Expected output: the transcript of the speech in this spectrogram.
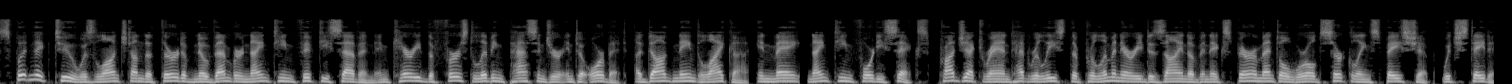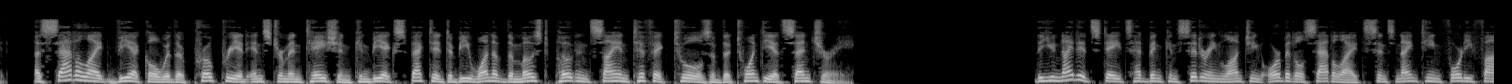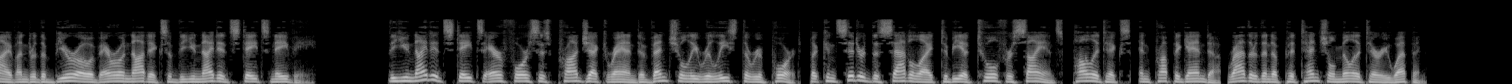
Sputnik 2 was launched on 3 November 1957 and carried the first living passenger into orbit, a dog named Laika. In May, 1946, Project RAND had released the preliminary design of an experimental world-circling spaceship, which stated, a satellite vehicle with appropriate instrumentation can be expected to be one of the most potent scientific tools of the 20th century. The United States had been considering launching orbital satellites since 1945 under the Bureau of Aeronautics of the United States Navy. The United States Air Force's Project RAND eventually released the report, but considered the satellite to be a tool for science, politics, and propaganda, rather than a potential military weapon.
